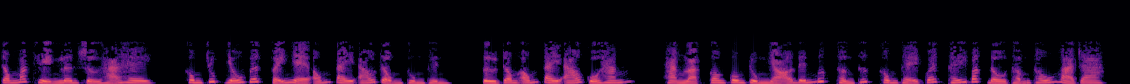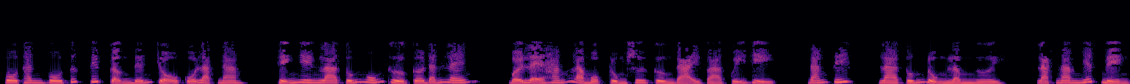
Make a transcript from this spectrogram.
trong mắt hiện lên sự hả hê, không chút dấu vết phẩy nhẹ ống tay áo rộng thùng thình. Từ trong ống tay áo của hắn, hàng loạt con côn trùng nhỏ đến mức thần thức không thể quét thấy bắt đầu thẩm thấu mà ra, vô thanh vô tức tiếp cận đến chỗ của Lạc Nam. Hiển nhiên La Tuấn muốn thừa cơ đánh lén, bởi lẽ hắn là một trùng sư cường đại và quỷ dị. Đáng tiếc, La Tuấn đụng lầm người. Lạc Nam nhếch miệng,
